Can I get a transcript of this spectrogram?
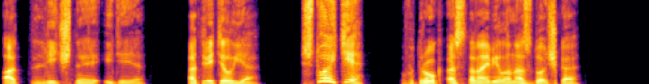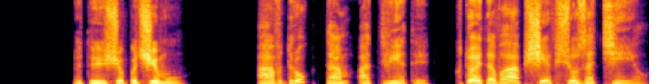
отличная идея», — ответил я. «Стойте!» — вдруг остановила нас дочка. «Это еще почему?» «А вдруг там ответы? Кто это вообще все затеял?»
